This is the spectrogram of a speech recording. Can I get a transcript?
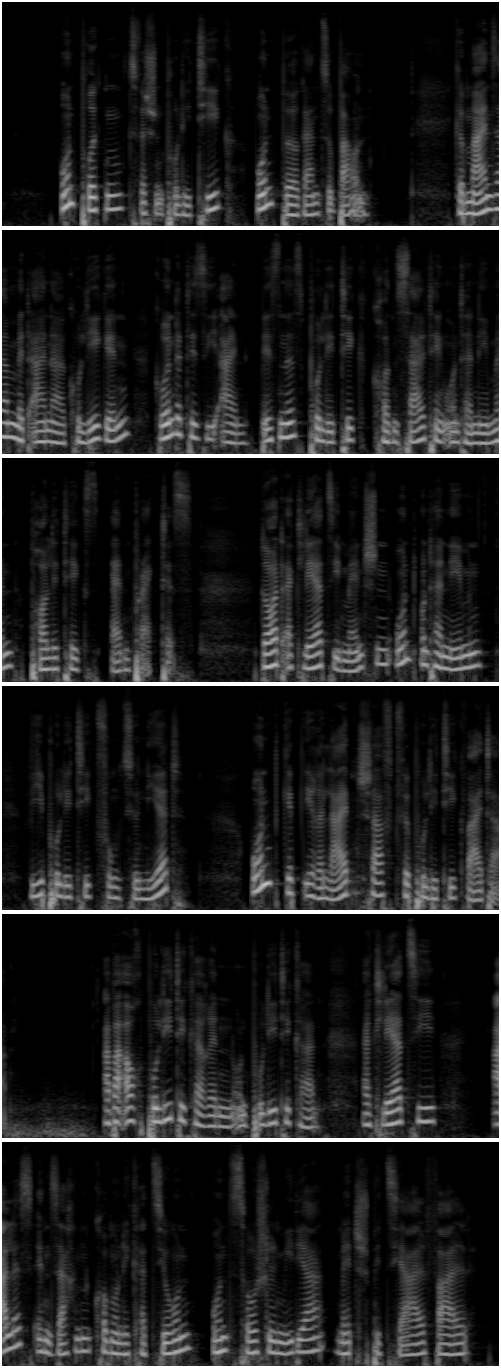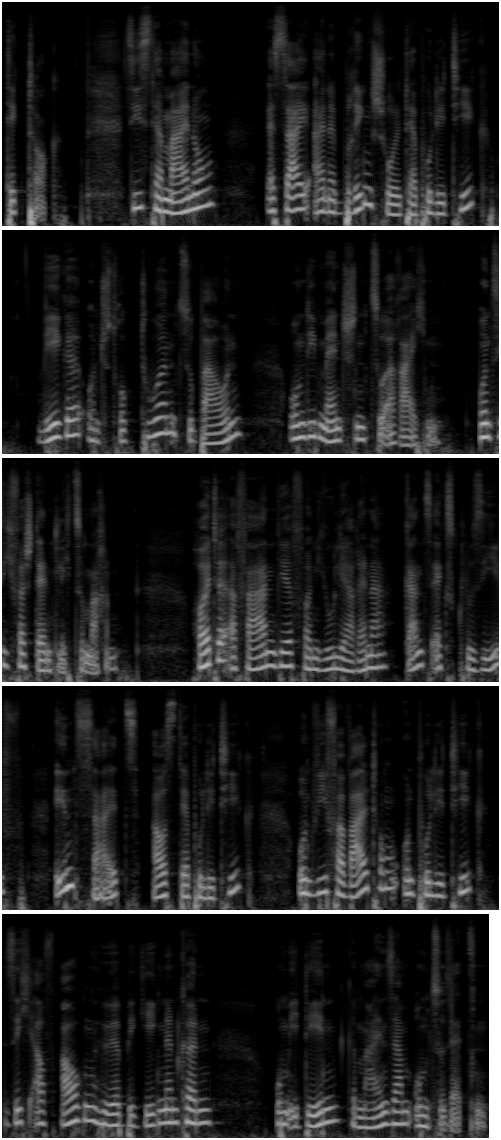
und Brücken zwischen Politik und Bürgern zu bauen. Gemeinsam mit einer Kollegin gründete sie ein Business-Politik-Consulting-Unternehmen Politics and Practice. Dort erklärt sie Menschen und Unternehmen, wie Politik funktioniert und gibt ihre Leidenschaft für Politik weiter. Aber auch Politikerinnen und Politikern erklärt sie alles in Sachen Kommunikation und Social Media mit Spezialfall TikTok. Sie ist der Meinung, es sei eine Bringschuld der Politik, Wege und Strukturen zu bauen, um die Menschen zu erreichen und sich verständlich zu machen. Heute erfahren wir von Julia Renner ganz exklusiv Insights aus der Politik und wie Verwaltung und Politik sich auf Augenhöhe begegnen können, um Ideen gemeinsam umzusetzen.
